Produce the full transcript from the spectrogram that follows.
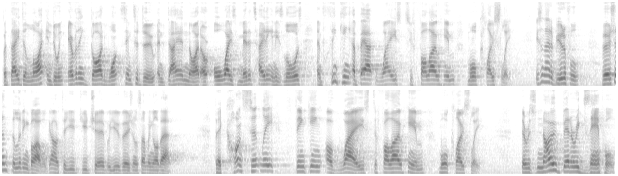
But they delight in doing everything God wants them to do, and day and night are always meditating in His laws and thinking about ways to follow Him more closely. Isn't that a beautiful version? The Living Bible. Go to YouTube or YouVersion or something like that. They're constantly thinking of ways to follow him more closely. There is no better example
